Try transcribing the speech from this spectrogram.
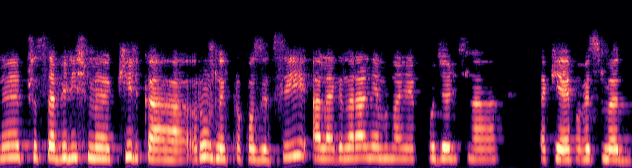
My przedstawiliśmy kilka różnych propozycji, ale generalnie można je podzielić na takie, powiedzmy,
